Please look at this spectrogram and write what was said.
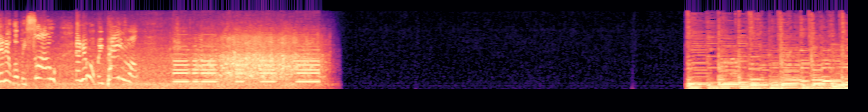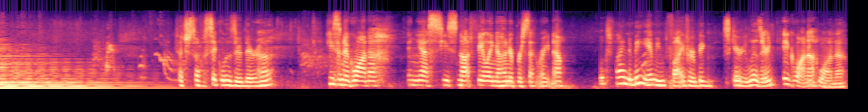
And it will be slow, and it will be painful. Got yourself a sick lizard there, huh? He's an iguana. And yes, he's not feeling 100% right now. Looks fine to me. I mean, fine for a big, scary lizard. Iguana. Iguana.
